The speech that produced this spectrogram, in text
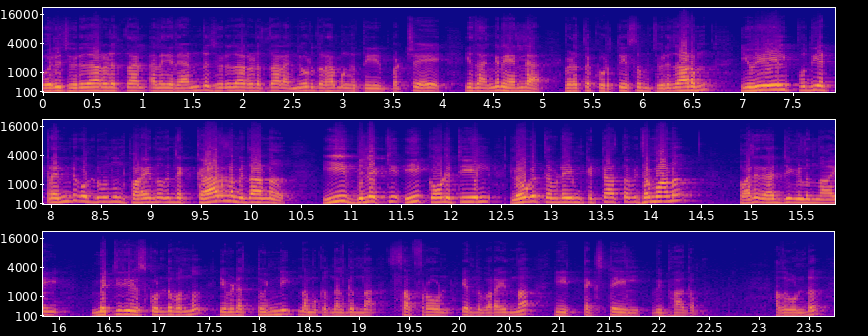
ഒരു ചുരിദാർ എടുത്താൽ അല്ലെങ്കിൽ രണ്ട് ചുരിദാർ എടുത്താൽ അഞ്ഞൂറ് ദൃഹം അങ്ങ് തീരും. പക്ഷേ ഇതങ്ങനെയല്ല. ഇവിടുത്തെ കുർത്തീസും ചുരിദാറും യു എയിൽ പുതിയ ട്രെൻഡ് കൊണ്ടുവന്നു പറയുന്നതിന്റെ കാരണം ഇതാണ്. ഈ വിലയ്ക്ക് ഈ ക്വാളിറ്റിയിൽ ലോകത്തെവിടെയും കിട്ടാത്ത വിധമാണ് പല രാജ്യങ്ങളിൽ നിന്നായി മെറ്റീരിയൽസ് കൊണ്ടുവന്ന് ഇവിടെ തുന്നി നമുക്ക് നൽകുന്ന സഫ്രോൺ എന്ന് പറയുന്ന ഈ ടെക്സ്റ്റൈൽ വിഭാഗം. അതുകൊണ്ട്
